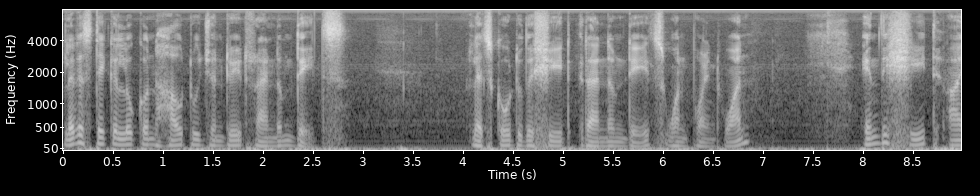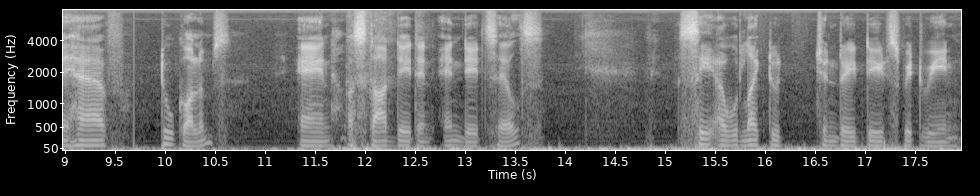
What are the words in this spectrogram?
let us take a look on how to generate random dates. Let's go to the sheet random dates 1.1. In this sheet I have two columns and a start date and end date cells. Say I would like to generate dates between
